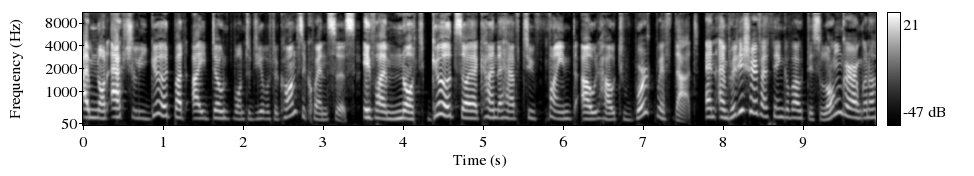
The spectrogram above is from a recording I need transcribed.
I'm not actually good, but I don't want to deal with the consequences if I'm not good, so I kind of have to find out how to work with that. And I'm pretty sure if I think about this longer, I'm gonna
